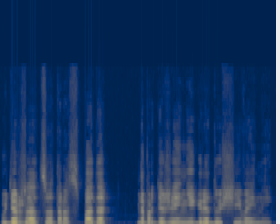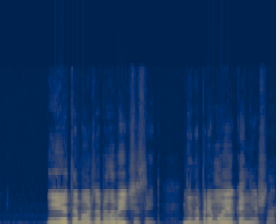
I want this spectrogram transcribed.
удержаться от распада на протяжении грядущей войны. И это можно было вычислить, не напрямую, конечно,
